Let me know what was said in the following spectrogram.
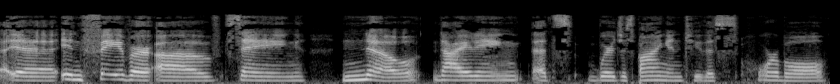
uh, in favor of saying no dieting. That's we're just buying into this horrible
